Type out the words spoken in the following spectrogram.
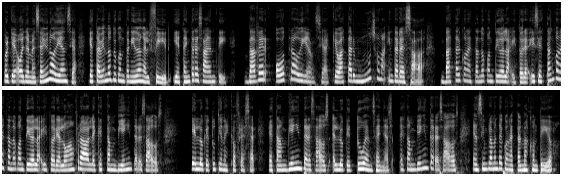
Porque, óyeme, si hay una audiencia que está viendo tu contenido en el feed y está interesada en ti, va a haber otra audiencia que va a estar mucho más interesada, va a estar conectando contigo en la historia. Y si están conectando contigo en la historia, lo más probable es que están bien interesados en lo que tú tienes que ofrecer. Están bien interesados en lo que tú enseñas. Están bien interesados en simplemente conectar más contigo.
